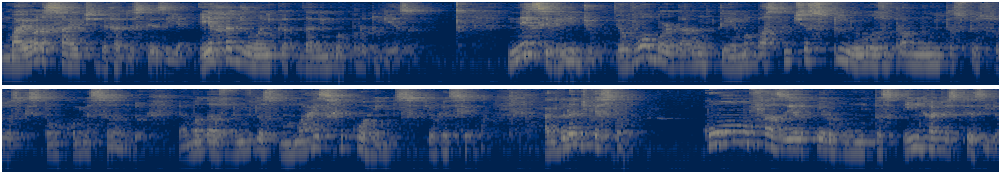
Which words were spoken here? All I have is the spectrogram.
o maior site de radiestesia e radiônica da língua portuguesa. Nesse vídeo eu vou abordar um tema bastante espinhoso para muitas pessoas que estão começando. É uma das dúvidas mais recorrentes que eu recebo. A grande questão, como fazer perguntas em radiestesia?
